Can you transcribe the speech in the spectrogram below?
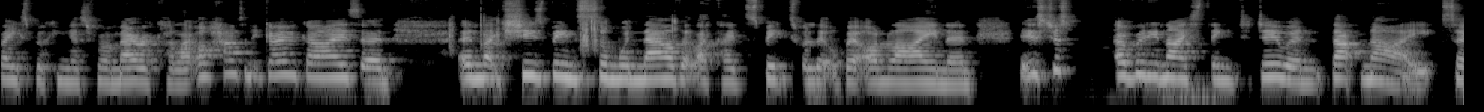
facebooking us from America like oh how did it go guys? and and like she's been someone now that like I'd speak to a little bit online and it's just a really nice thing to do and that night so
